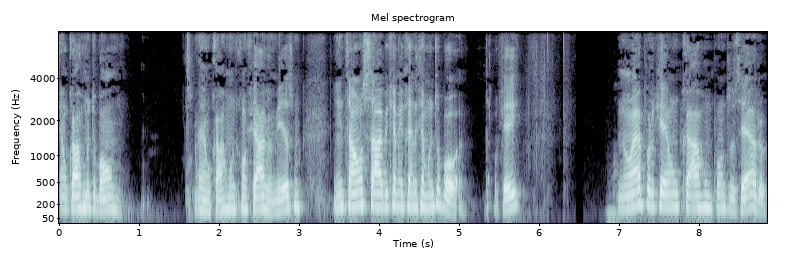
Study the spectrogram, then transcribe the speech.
é um carro muito bom, é um carro muito confiável mesmo. Então sabe que a mecânica é muito boa, tá ok? Não é porque é um carro 1.0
